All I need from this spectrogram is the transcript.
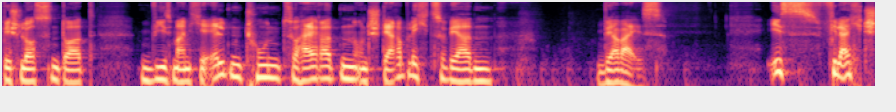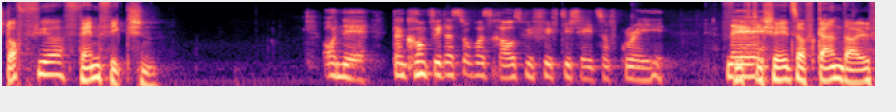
beschlossen, dort, wie es manche Elben tun, zu heiraten und sterblich zu werden. Wer weiß ist vielleicht Stoff für Fanfiction. Oh nee, dann kommt wieder sowas raus wie Fifty Shades of Grey. Nee. Fifty Shades of Gandalf.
